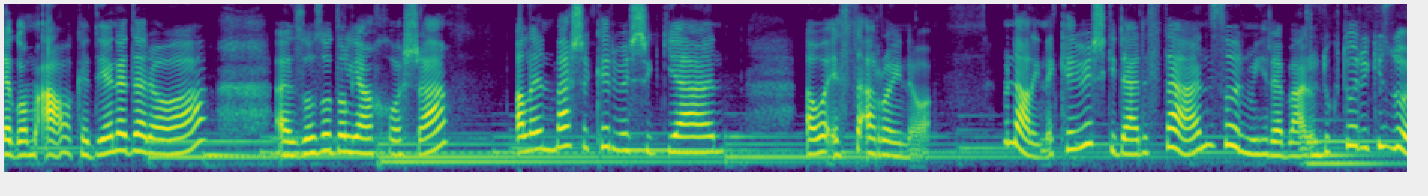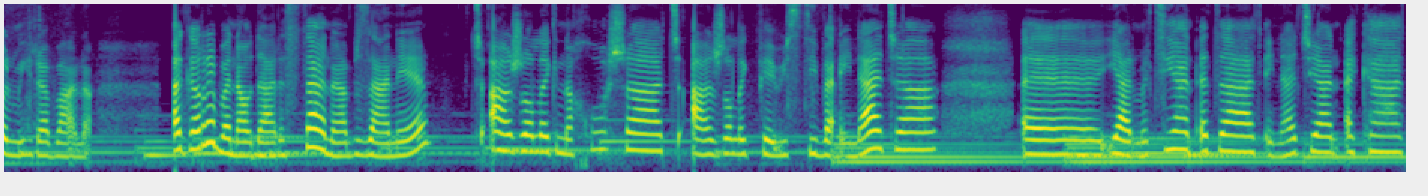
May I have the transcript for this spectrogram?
لە گۆم ئاوەکە دێنە دەرەوە زۆ زۆ دڵیان خۆشە ئەڵێن باشە کەروێشکگیان ئەوە ئێستا ئەڕۆینەوە مناڵینە کەروێشکی دارستان زۆر میهرەبان و دکتۆرێکی زۆر میهرەبانە ئەگەڕێ بە ناو دارستانە بزانێ چ ئاژەڵێک نەخۆشە چ ئاژەڵێک پێویستی بە ئەیلاجە یارمەتیان ئەدات ئەیلاجیان ئەکات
